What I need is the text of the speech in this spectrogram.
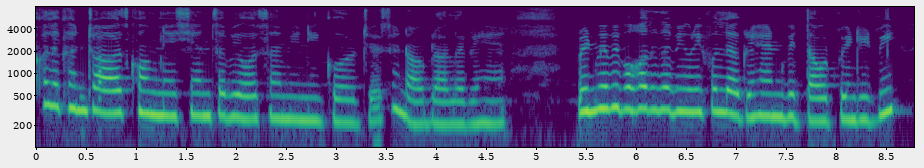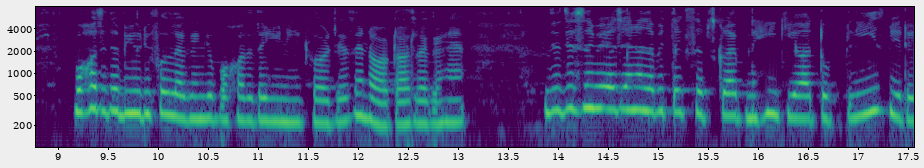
कलर कंट्रास्ट कॉम्बिनेशन सभी awesome unique gorgeous and out class लग रहे हैं। प्रिंट में भी बहुत ज़्यादा ब्यूटीफुल लग रहे हैं एंड विदाउट प्रिंटेड भी बहुत ज़्यादा ब्यूटीफुल लगेंगे, बहुत ज़्यादा unique gorgeous and out class लग रहे हैं। जिसने मेरा चैनल अभी तक सब्सक्राइब नहीं किया तो प्लीज़ मेरे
